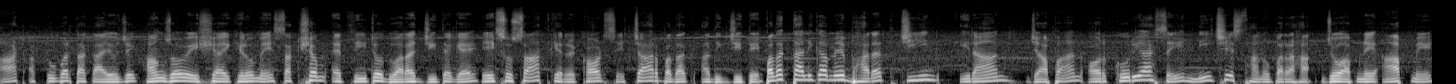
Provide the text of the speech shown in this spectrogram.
8 अक्टूबर तक आयोजित हांगजो एशियाई खेलों में सक्षम एथलीटों द्वारा जीते गए 107 के रिकॉर्ड से चार पदक अधिक जीते। पदक तालिका में भारत, चीन ईरान, जापान और कोरिया से नीचे स्थानों पर रहा, जो अपने आप में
